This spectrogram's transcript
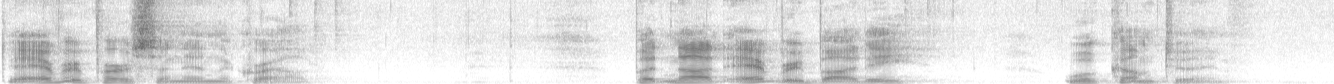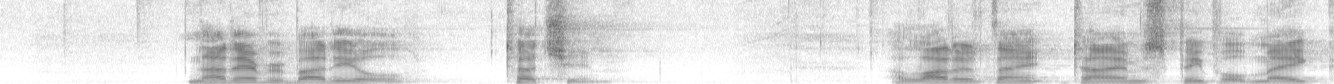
to every person in the crowd. But not everybody will come to him. Not everybody will touch him. A lot of th- times people make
